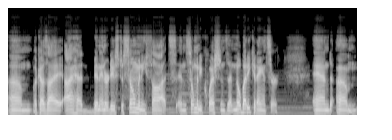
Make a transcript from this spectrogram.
Um, because I, I had been introduced to so many thoughts and so many questions that nobody could answer. And um,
